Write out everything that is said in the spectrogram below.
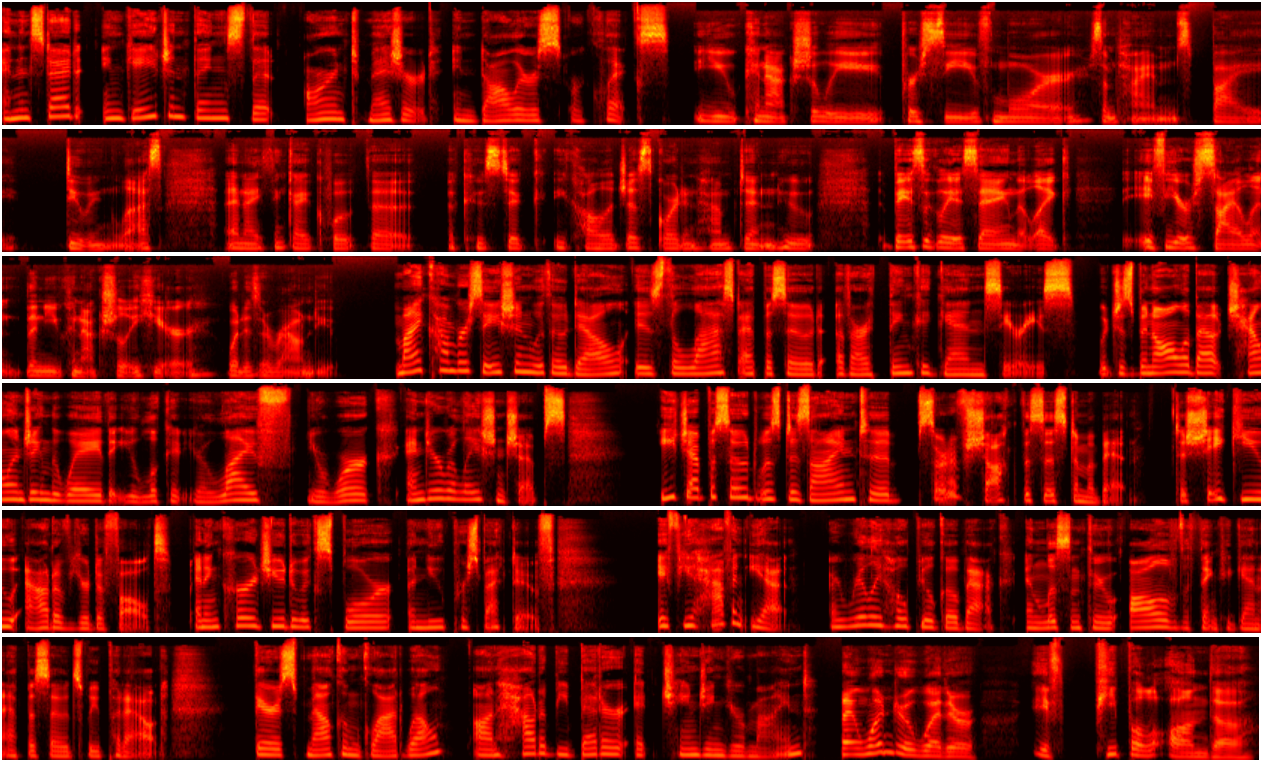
and instead engage in things that aren't measured in dollars or clicks. You can actually perceive more sometimes by doing less. And I think I quote the acoustic ecologist Gordon Hempton, who basically is saying that, like, if you're silent, then you can actually hear what is around you. My conversation with Odell is the last episode of our Think Again series, which has been all about challenging the way that you look at your life, your work, and your relationships. Each episode was designed to sort of shock the system a bit, to shake you out of your default, and encourage you to explore a new perspective. If you haven't yet, I really hope you'll go back and listen through all of the Think Again episodes we put out. There's Malcolm Gladwell on how to be better at changing your mind. I wonder whether if people on the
